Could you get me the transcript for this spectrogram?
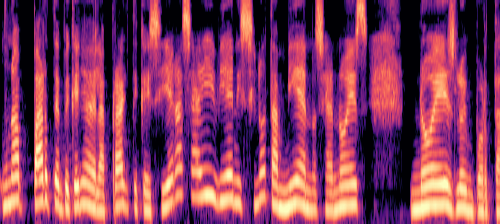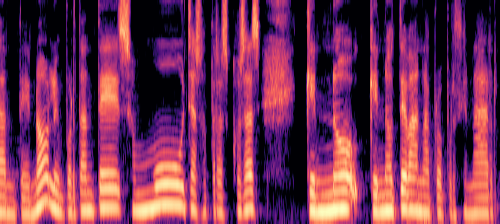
una parte pequeña de la práctica y si llegas ahí bien y si no también, o sea, no es, no es lo importante, ¿no? Lo importante son muchas otras cosas que no, que no te van a proporcionar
